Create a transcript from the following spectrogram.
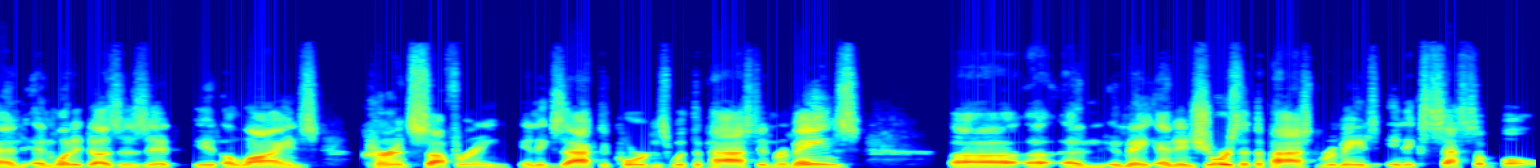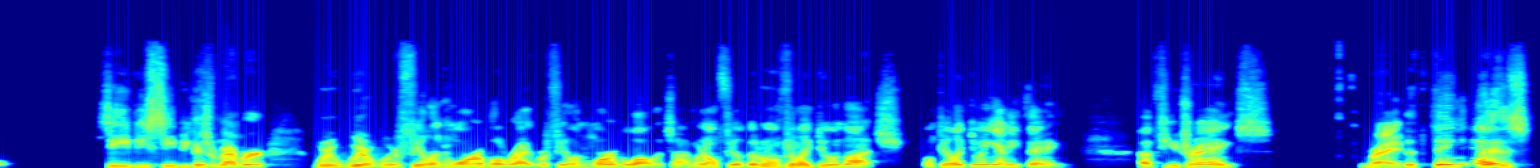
and and what it does is it it aligns current suffering in exact accordance with the past and remains uh, uh, and and, may, and ensures that the past remains inaccessible. CBC because remember we're we're we're feeling horrible, right? We're feeling horrible all the time. We don't feel good. We don't mm-hmm. feel like doing much. Don't feel like doing anything. A few drinks. Right. The thing is,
